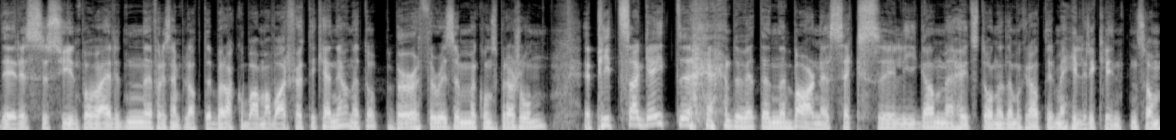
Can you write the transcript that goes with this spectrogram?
deres syn på verden, eksempel at Barack Obama var født i Kenya, nettopp. Birtherism-konspirasjonen. Pizzagate, du vet den barnesexligaen med høytstående demokrater, med Hillary Clinton som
